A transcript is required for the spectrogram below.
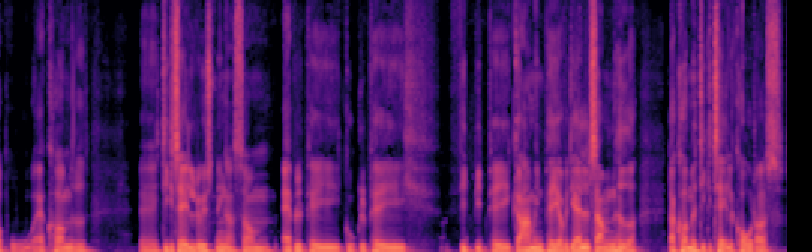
at bruge, er kommet øh, digitale løsninger som Apple Pay, Google Pay, Fitbit Pay, Garmin Pay og hvad de alle sammen hedder. Der er kommet digitale kort også,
